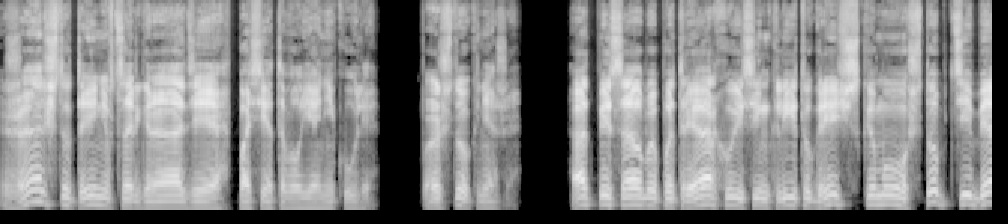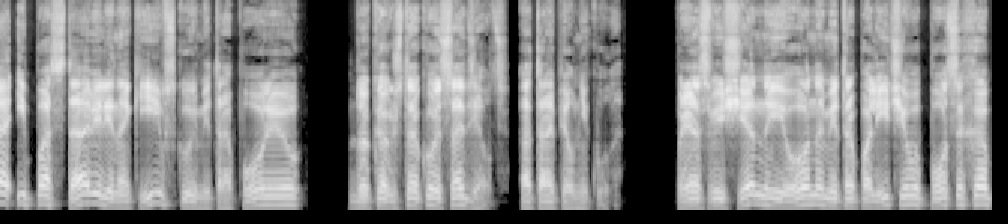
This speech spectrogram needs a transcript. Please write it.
«Жаль, что ты не в Царьграде», — посетовал я Никуле. «По что, княже? Отписал бы патриарху и синклиту греческому, чтоб тебя и поставили на киевскую митрополию. Да как же такое соделать? — оторопел Никула. Преосвященный Иона митрополичьего посоха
